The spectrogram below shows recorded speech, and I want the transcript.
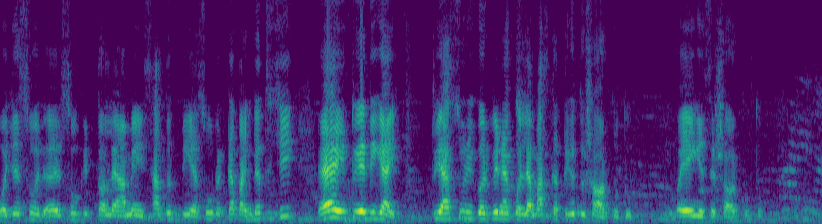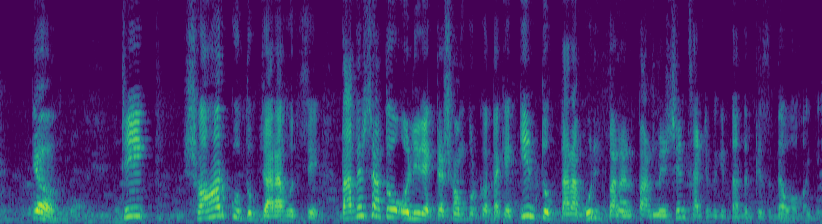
ওই যে চৌকির তলে আমি সাদুর দিয়ে সুর একটা বাইন্দা এই, তুই এদিকে। তুই আর চুরি করবি না করলে মাঝখান থেকে তুই শহর কুতুব, হয়ে গেছে শহর কুতুব। কেউ ঠিক শহর কুতুব যারা হচ্ছে, তাদের সাথেও অলির একটা সম্পর্ক থাকে, কিন্তু তারা মুরিদ বানানোর পারমিশন সার্টিফিকেট তাদের কাছে দেওয়া হয়নি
